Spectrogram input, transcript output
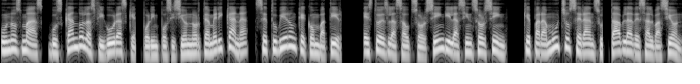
Unos más, buscando las figuras que, por imposición norteamericana, se tuvieron que combatir, esto es las outsourcing y las insourcing, que para muchos serán su tabla de salvación,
